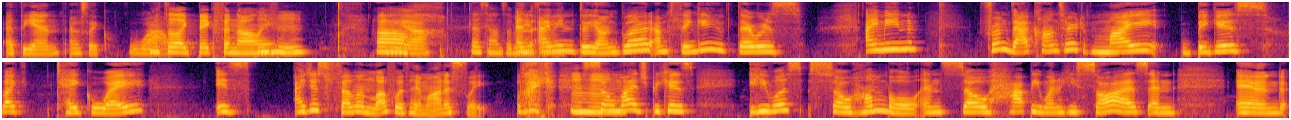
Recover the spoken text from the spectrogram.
at the end. I was like, wow. With the like big finale. Mhm. Ah, yeah. That sounds amazing. And I mean, the Yungblud, I'm thinking there was. I mean, from that concert, my biggest, like, takeaway is I just fell in love with him, honestly. Like, so mm-hmm. much because he was so humble and so happy when he saw us and, and,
